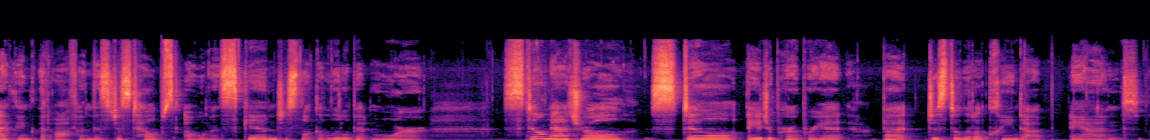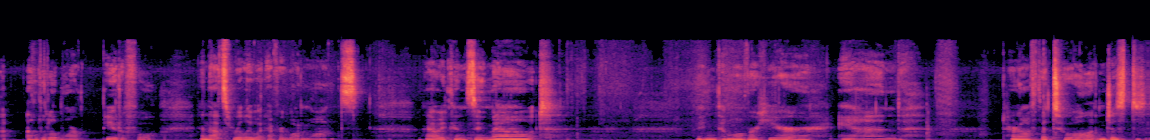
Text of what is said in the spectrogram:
I think that often this just helps a woman's skin just look a little bit more still natural, still age appropriate, but just a little cleaned up and a little more beautiful. And that's really what everyone wants. Now we can zoom out. We can come over here and turn off the tool and just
